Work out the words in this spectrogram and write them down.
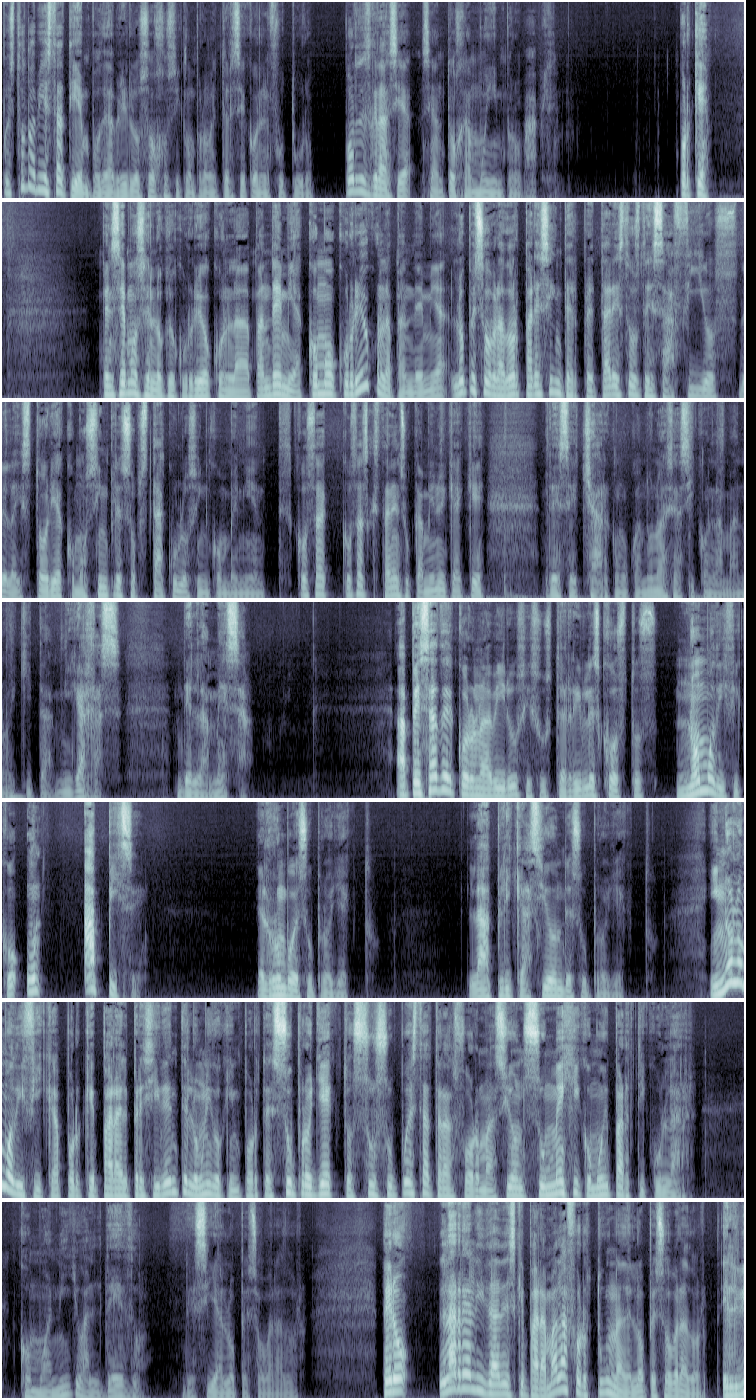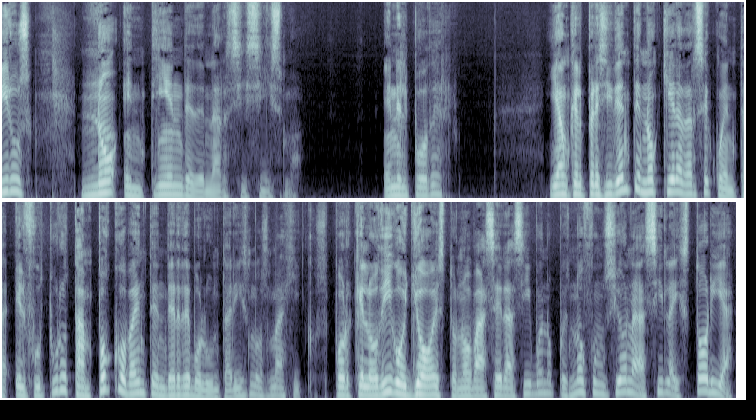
pues todavía está tiempo de abrir los ojos y comprometerse con el futuro. Por desgracia, se antoja muy improbable. ¿Por qué? Pensemos en lo que ocurrió con la pandemia. Como ocurrió con la pandemia, López Obrador parece interpretar estos desafíos de la historia como simples obstáculos inconvenientes, cosas que están en su camino y que hay que desechar, como cuando uno hace así con la mano y quita migajas de la mesa. A pesar del coronavirus y sus terribles costos, no modificó un ápice el rumbo de su proyecto, la aplicación de su proyecto. Y no lo modifica porque para el presidente lo único que importa es su proyecto, su supuesta transformación, su México muy particular. Como anillo al dedo, decía López Obrador. Pero la realidad es que para mala fortuna de López Obrador, el virus no entiende de narcisismo en el poder. Y aunque el presidente no quiera darse cuenta, el futuro tampoco va a entender de voluntarismos mágicos. Porque lo digo yo, esto no va a ser así. Bueno, pues no funciona así la historia.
